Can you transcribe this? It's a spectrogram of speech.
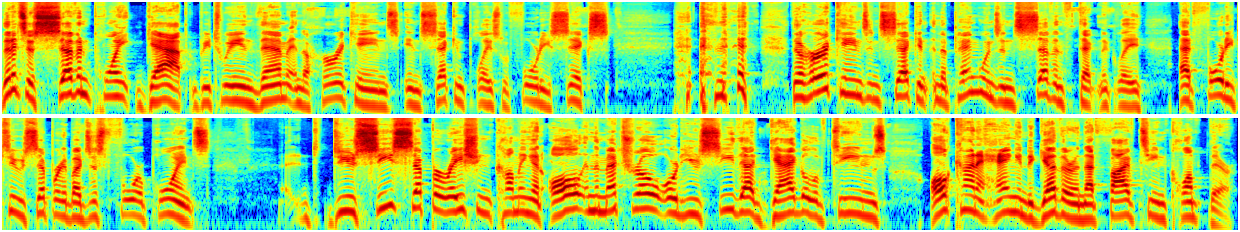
Then it's a seven point gap between them and the Hurricanes in second place with 46. the Hurricanes in second and the Penguins in seventh, technically, at 42, separated by just four points. Do you see separation coming at all in the Metro, or do you see that gaggle of teams all kind of hanging together in that five team clump there?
